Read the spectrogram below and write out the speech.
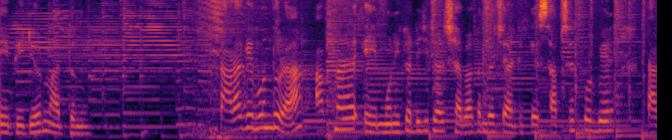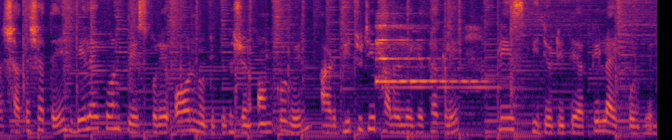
এই ভিডিওর মাধ্যমে। তার আগে বন্ধুরা, আপনারা এই মনিকা ডিজিটাল সেবা কেন্দ্র চ্যানেলটিকে সাবস্ক্রাইব করবেন, তার সাথে সাথে বেল আইকন প্রেস করে অল নোটিফিকেশন অন করবেন, আর ভিডিওটি ভালো লেগে থাকলে প্লিজ ভিডিওটিতে একটি লাইক করবেন।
